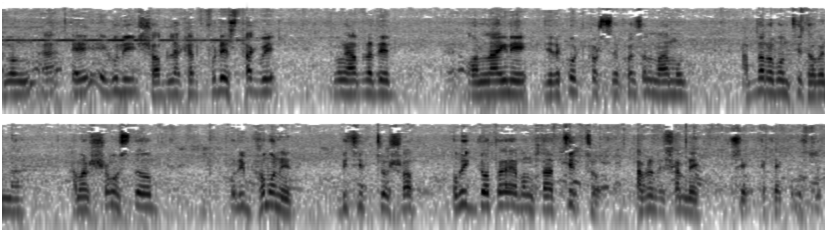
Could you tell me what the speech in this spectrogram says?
এবং এগুলি সব লেখার ফুটেজ থাকবে এবং আপনাদের অনলাইনে যে রেকর্ড করছে ফয়সাল মাহমুদ, আপনারাও বঞ্চিত হবেন না। আমার সমস্ত পরিভ্রমণের বিচিত্র সব অভিজ্ঞতা এবং তার চিত্র আপনাদের সামনে সে একে একে উপস্থিত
